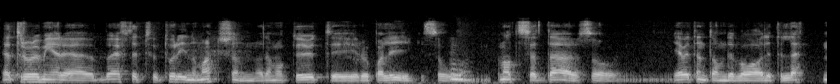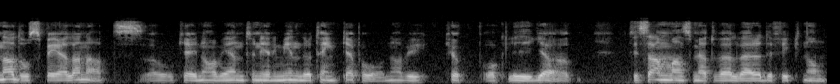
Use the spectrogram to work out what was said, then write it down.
Jag tror det mer är efter Torino-matchen när de åkte ut i Europa League så mm. på något sätt där så jag vet inte om det var lite lättnad hos spelarna att okej, okay, nu har vi en turnering mindre att tänka på. Nu har vi cup och liga tillsammans med att Valverde fick någon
